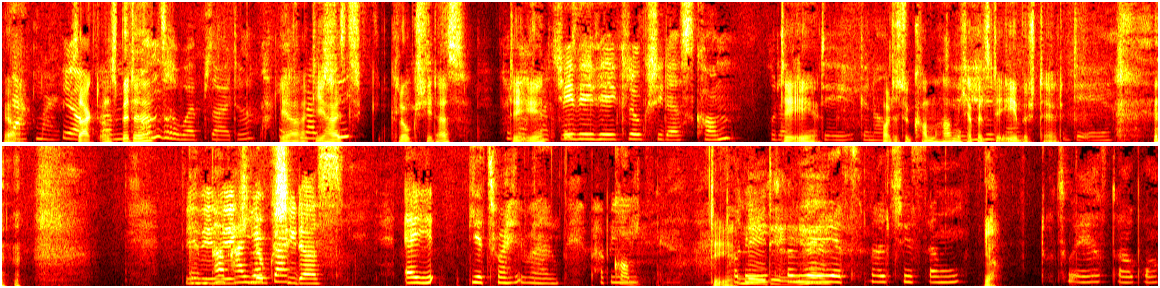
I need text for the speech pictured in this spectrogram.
Ja, Sag mal. ja, sagt uns bitte. Unsere Webseite ja die heißt klogschidas.de. www.klugschieders.com oder De. de genau. Wolltest du kommen haben? Ich habe jetzt de bestellt. de. Ähm, www.klugschieders. Jetzt mach ich mal. Papi, Komm. De. Papi, Nee, die- können wir jetzt mal Tschüss sagen? Ja. Du zuerst, aber.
